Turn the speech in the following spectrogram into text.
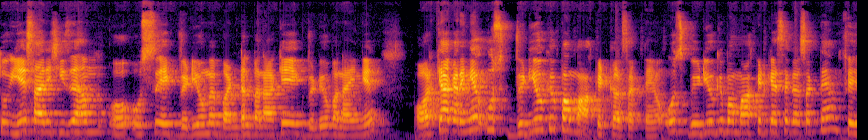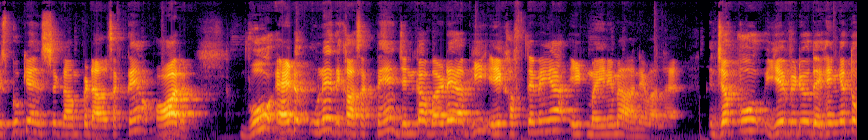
तो ये सारी चीज़ें हम उस एक वीडियो में बंडल बना के एक वीडियो बनाएँगे। और क्या करेंगे, उस वीडियो के ऊपर मार्केट कर सकते हैं। उस वीडियो के ऊपर मार्केट कैसे कर सकते हैं, हम फेसबुक या इंस्टाग्राम पर डाल सकते हैं और वो एड उन्हें दिखा सकते हैं जिनका बर्थडे अभी एक हफ़्ते में या एक महीने में आने वाला है। जब वो ये वीडियो देखेंगे तो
